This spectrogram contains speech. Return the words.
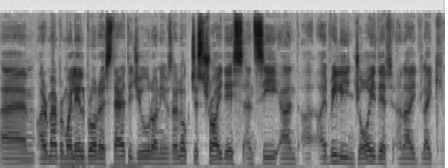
Um, I remember my little brother started judo, and he was like, "Look, just try this and see." And I, I really enjoyed it, and I like.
